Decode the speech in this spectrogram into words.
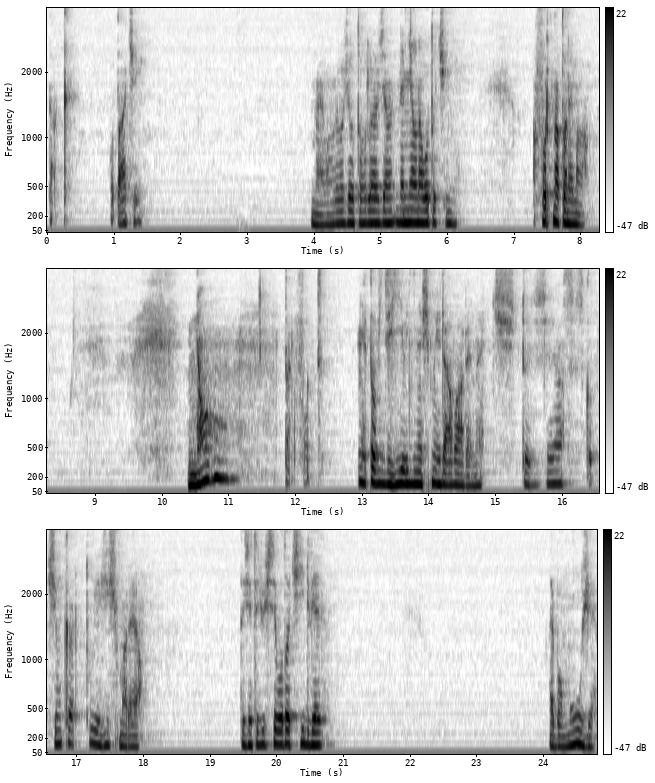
Tak, otáčej. Ne, on vyložil tohle, že neměl na otočení. A furt na to nemá. No, tak furt mě to víc hýlí, než mi dává damage. Takže já si skopčím kartu Ježíš Maria. Takže teď už si otočí dvě. Nebo může.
